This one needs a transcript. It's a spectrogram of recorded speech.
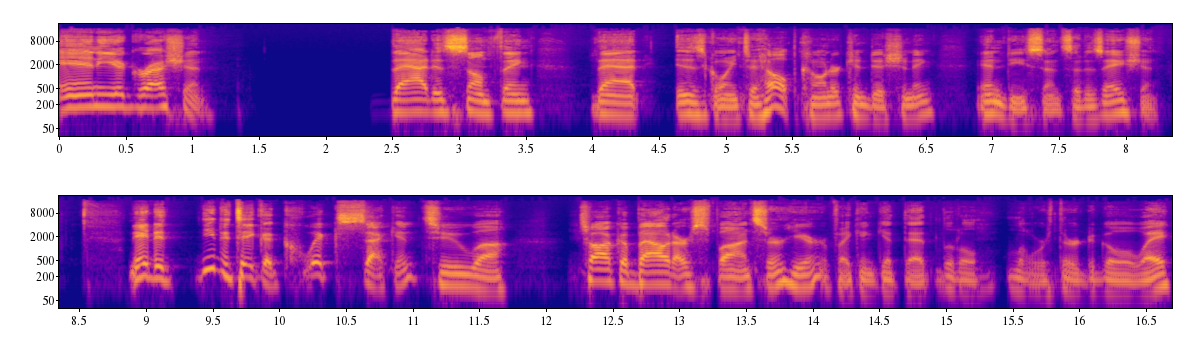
any aggression, that is something that is going to help counter conditioning and desensitization. Need to, need to take a quick second to uh, talk about our sponsor here, if I can get that little lower third to go away.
